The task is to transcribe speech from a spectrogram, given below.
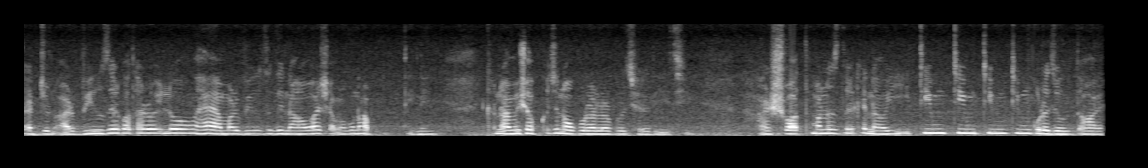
তার জন্য। আর ভিউজের কথা রইল হ্যাঁ আমার ভিউজ যদি নাও আসে, আমার কোনো আপত্তি নেই। কারণ আমি সব কিছু না ওপরওয়ালার উপরে ছেড়ে দিয়েছি। আর সৎ মানুষদেরকে না, ওই টিম টিম টিম টিম করে জ্বলতে হয়।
